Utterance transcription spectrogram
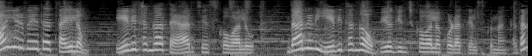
ఆయుర్వేద తైలం ఏ విధంగా తయారు చేసుకోవాలో దానిని ఏ విధంగా ఉపయోగించుకోవాలో కూడా తెలుసుకున్నాం కదా.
